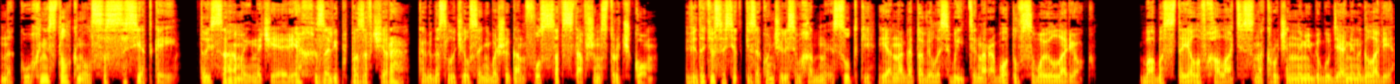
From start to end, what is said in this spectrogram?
На кухне столкнулся с соседкой, той самой, на чей орех залип позавчера, когда случился небольшой конфуз со вставшим стручком. Видать, у соседки закончились выходные сутки, и она готовилась выйти на работу в свой ларек. Баба стояла в халате с накрученными бегудями на голове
